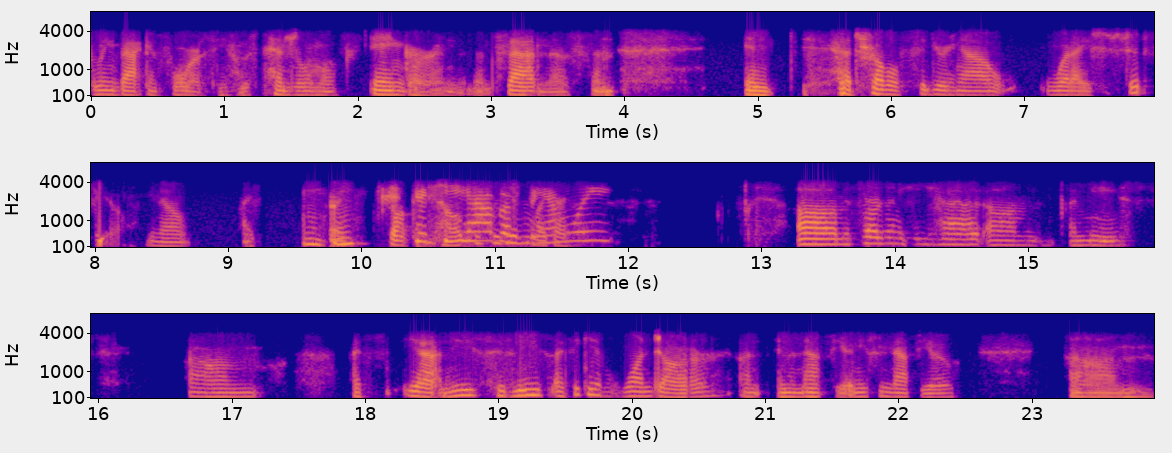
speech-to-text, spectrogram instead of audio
swing back and forth. You know, this pendulum of anger and, and sadness, and and had trouble figuring out what I should feel. You know, mm-hmm. Did he have a family? Like I, um, as far as I know, he had um a niece. Um, I, yeah, niece. His niece. I think he had one daughter and, and a nephew, a niece and nephew. Um,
